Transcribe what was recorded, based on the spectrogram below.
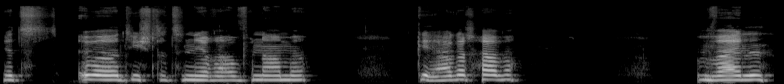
jetzt über die stationäre Aufnahme geärgert habe, weil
